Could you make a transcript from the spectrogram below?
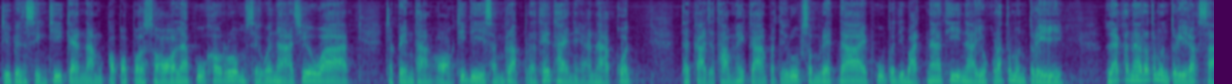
จึงเป็นสิ่งที่แกนนำกปปส และผู้เข้าร่วมเสวนาเชื่อว่า จะเป็นทางออกที่ดีสำหรับประเทศไทยในอนาคต แต่การจะทำให้การปฏิรูปสำเร็จได้ผู้ปฏิบัติหน้าที่นายกรัฐมนตรี และคณะรัฐมนตรีรักษา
